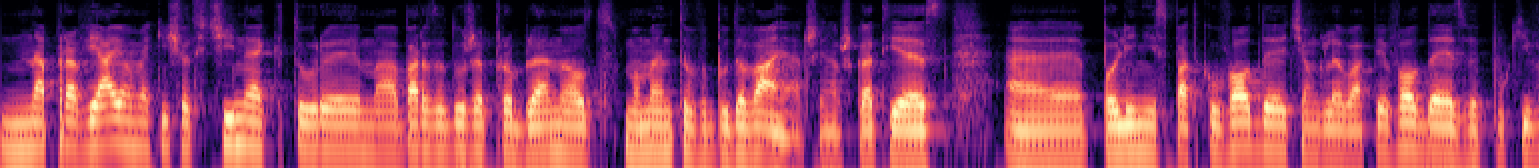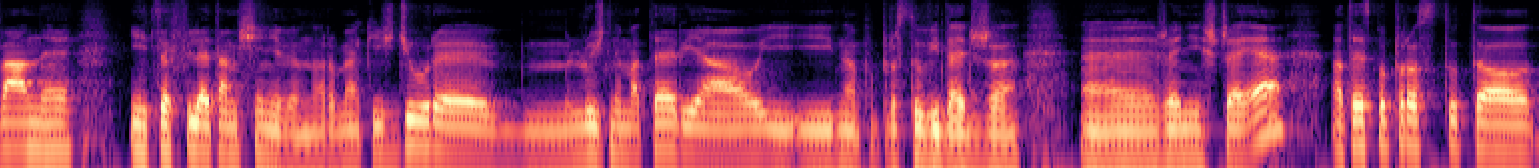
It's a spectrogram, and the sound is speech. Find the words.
naprawiają jakiś odcinek, który ma bardzo duże problemy od momentu wybudowania, czyli na przykład jest e, po linii spadku wody, ciągle łapie wodę, jest wypłukiwany i co chwilę tam się, nie wiem, no, robią jakieś dziury, luźny materiał i, i no, po prostu widać, że, e, że niszczeje. No to jest po prostu to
